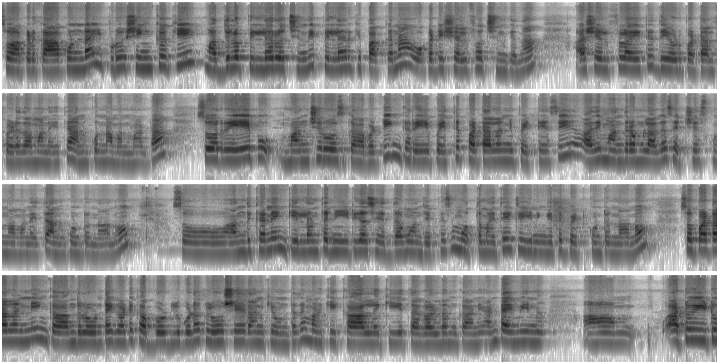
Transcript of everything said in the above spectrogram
సో అక్కడ కాకుండా ఇప్పుడు షింక్కి మధ్యలో పిల్లర్ వచ్చింది. పిల్లర్కి పక్కన ఒకటి షెల్ఫ్ వచ్చింది కదా. ఆ షెల్ఫ్లో అయితే దేవుడి పటాలు పెడదామని అయితే అనుకున్నామన్నమాట. సో రేపు మంచి రోజు కాబట్టి ఇంకా రేపు అయితే పటాలన్నీ పెట్టేసి అది మందిరంలాగా సెట్ చేసుకుందామని అయితే అనుకుంటున్నాను. సో అందుకనే ఇంక ఇల్లంతా నీట్గా చేద్దాము అని చెప్పేసి మొత్తం అయితే క్లీనింగ్ అయితే పెట్టుకుంటున్నాను. సో పటాలన్నీ ఇంకా అందులో ఉంటాయి కాబట్టి కబోర్డ్లు కూడా క్లోజ్ చేయడానికి ఉంటుంది. మనకి కాళ్ళకి తగలడం కానీ అంటే ఐ మీన్ అటు ఇటు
